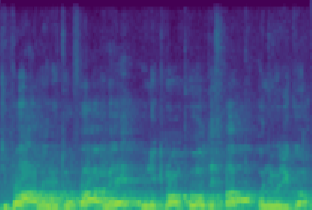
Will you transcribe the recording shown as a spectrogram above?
du bras armé du tonfa, mais uniquement pour des frappes au niveau du corps.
